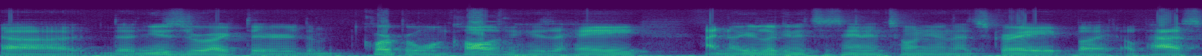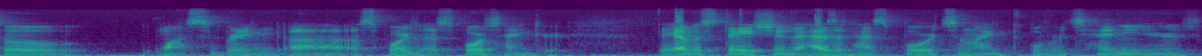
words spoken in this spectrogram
uh, the news director, the corporate one, calls me. He's like, "Hey, I know you're looking into San Antonio, and that's great, but El Paso wants to bring uh, a sports a sports anchor. They have a station that hasn't had sports in like over 10 years,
